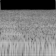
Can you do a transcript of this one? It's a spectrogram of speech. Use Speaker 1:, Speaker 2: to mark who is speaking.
Speaker 1: Jollibee.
